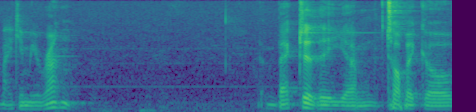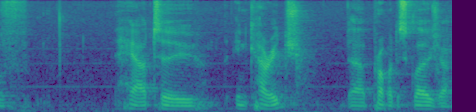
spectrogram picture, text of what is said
Making me run. Back to the um, topic of how to encourage uh, proper disclosure,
